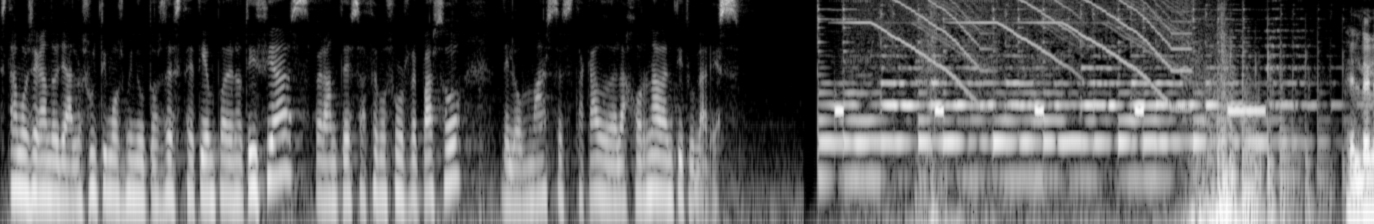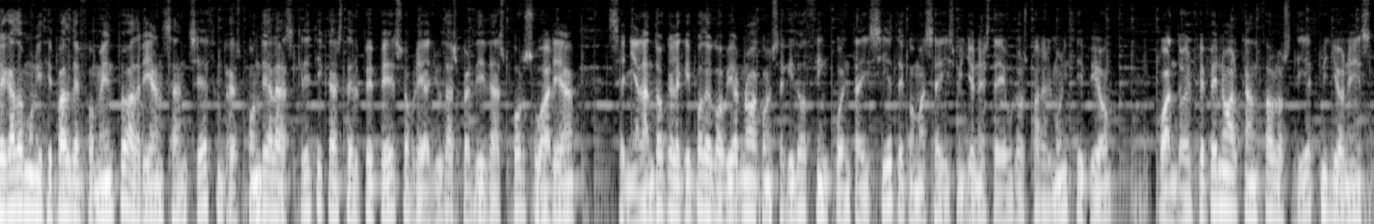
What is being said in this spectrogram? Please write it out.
Estamos llegando ya a los últimos minutos de este tiempo de noticias, pero antes hacemos un repaso de lo más destacado de la jornada en titulares. El delegado municipal de Fomento, Adrián Sánchez, responde a las críticas del PP sobre ayudas perdidas por su área, señalando que el equipo de gobierno ha conseguido 57,6 millones de euros para el municipio, cuando el PP no alcanzó los 10 millones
